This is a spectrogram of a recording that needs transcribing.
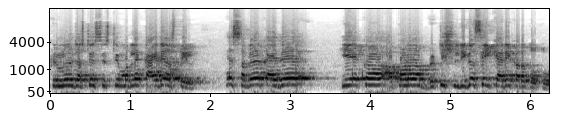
क्रिमिनल जस्टिस सिस्टीम मधले कायदे असतील हे सगळे कायदे ही एक आपण ब्रिटिश लिगसी कॅरी करत होतो.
